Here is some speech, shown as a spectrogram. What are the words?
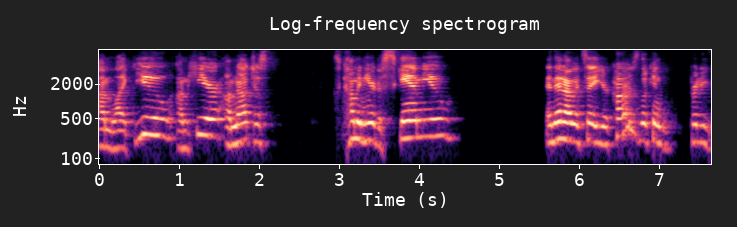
I'm like you. I'm here. I'm not just coming here to scam you. And then I would say, Your car is looking pretty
